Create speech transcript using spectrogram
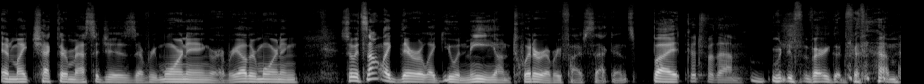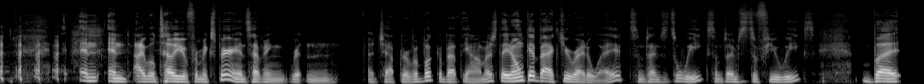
and might check their messages every morning or every other morning. So it's not like they're like you and me on Twitter every five seconds, but good for them. Very good for them. and and I will tell you from experience, having written a chapter of a book about the Amish, they don't get back to you right away. Sometimes it's a week, sometimes it's a few weeks, but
